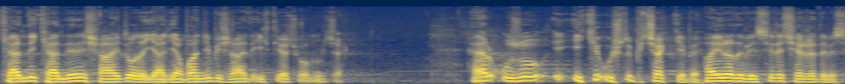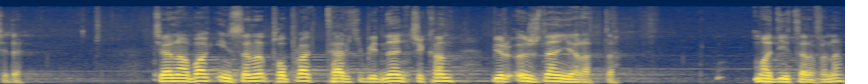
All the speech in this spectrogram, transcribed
kendi kendinin şahidi olacak. Yani yabancı bir şahide ihtiyaç olmayacak. Her uzu iki uçlu bıçak gibi. Hayra da vesile, şerre de vesile. Cenab-ı Hak insanı toprak terkibinden çıkan bir özden yarattı. Maddi tarafını.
